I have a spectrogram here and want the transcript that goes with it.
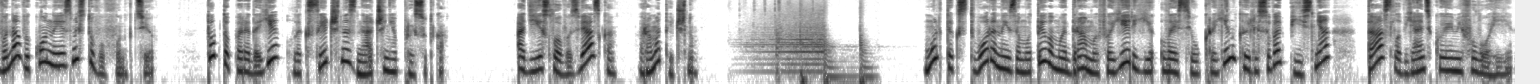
Вона виконує змістову функцію, тобто передає лексичне значення присудка, а дієслово зв'язка граматичну. Мультик створений за мотивами драми феєрії Лесі Українки Лісова пісня та слов'янської міфології.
